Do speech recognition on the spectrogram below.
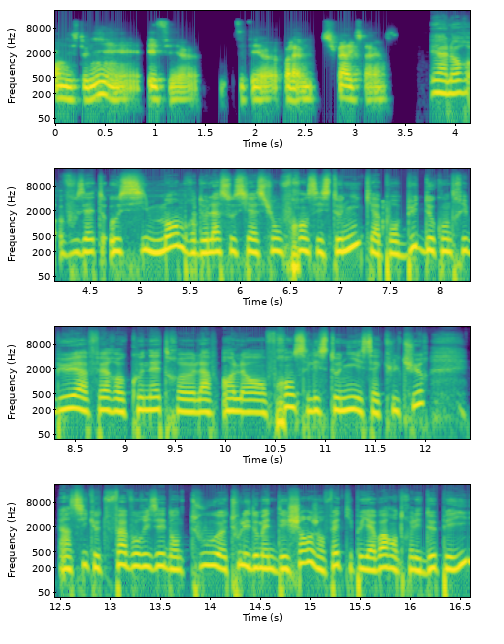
en Estonie et, et c'était voilà, une super expérience. Et alors, vous êtes aussi membre de l'association France-Estonie qui a pour but de contribuer à faire connaître euh, la, en France l'Estonie et sa culture, ainsi que de favoriser dans euh, tous les domaines d'échange en fait qu'il peut y avoir entre les deux pays.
